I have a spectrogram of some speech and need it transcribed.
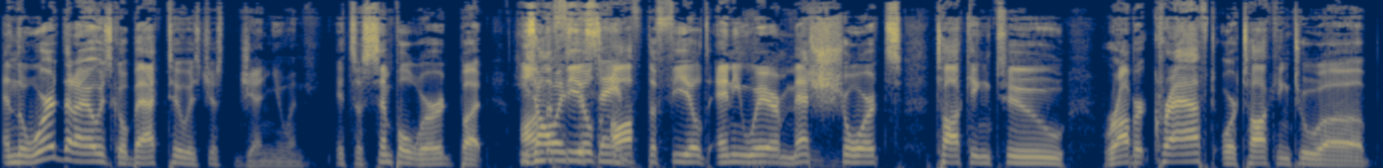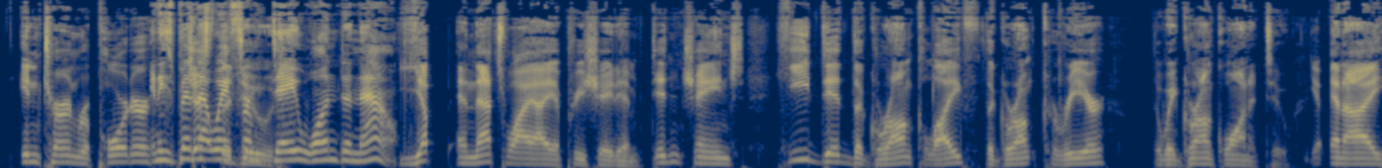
And the word that I always go back to is just genuine. It's a simple word, but He's on the always the field, off the field, anywhere, mesh mm. shorts, talking to Robert Kraft or talking to a intern reporter, And he's been just that way from dude. day one to now. Yep, and that's why I appreciate him. Didn't change. He did the Gronk life, the Gronk career, the way Gronk wanted to. Yep. And I,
